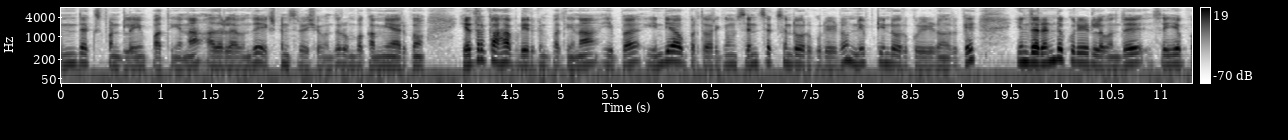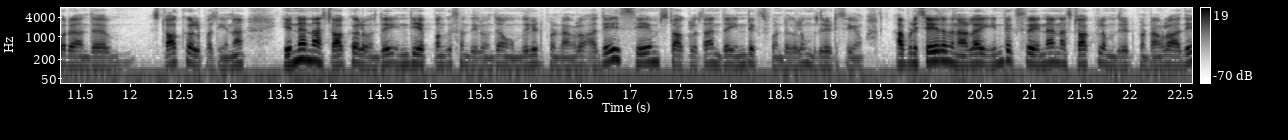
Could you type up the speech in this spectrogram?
இண்டெக்ஸ் ஃபண்ட்லையும் பார்த்தீங்கன்னா அதில் வந்து எக்ஸ்பென்ஸ் ரேஷியோ வந்து ரொம்ப கம்மியாக இருக்கும். எதற்காக அப்படி இருக்குன்னு பார்த்தீங்கன்னா இப்போ இந்தியாவை பொறுத்த வரைக்கும் சென்செக்ஸ்ன்ற ஒரு குறியீடும் நிஃப்டின்ற ஒரு குறியீடும் இருக்குது இந்த இந்த ரெண்டு குறியீடில் வந்து செய்ய போகிற அந்த ஸ்டாக்குகள் பார்த்தீங்கன்னா என்னென்ன ஸ்டாக்குகள் வந்து இந்திய பங்கு சந்தையில் வந்து அவங்க முதலீடு பண்ணுறாங்களோ அதே சேம் ஸ்டாக்கில் தான் இந்த இண்டெக்ஸ் ஃபண்டுகளும் முதலீடு செய்யும். அப்படி செய்கிறதுனால இண்டெக்ஸில் என்னென்ன ஸ்டாக்கில் முதலீடு பண்ணுறாங்களோ அதே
